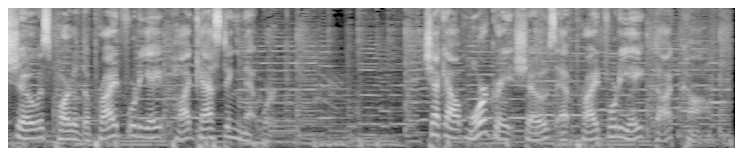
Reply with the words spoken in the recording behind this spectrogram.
This show is part of the Pride 48 Podcasting Network. Check out more great shows at pride48.com.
